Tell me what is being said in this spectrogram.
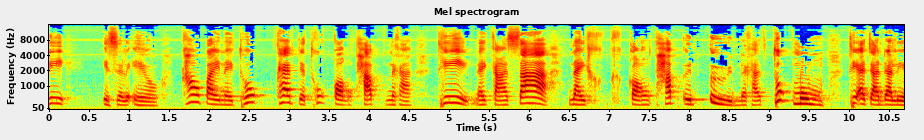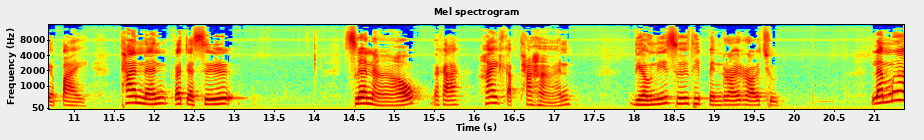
ที่อิสราเอล เข้าไปในทุกแทบจะทุกกองทัพนะคะที่ในกาซาในกองทัพอื่นๆนะคะทุกมุมที่อาจารย์ดาเลียไป ท่านนั้นก็จะซื้อเสื้อหนาวนะคะให้กับทหาร เดี๋ยวนี้ซื้อที่เป็นร้อยร้อยชุด และเมื่อ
